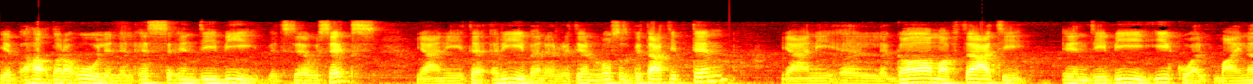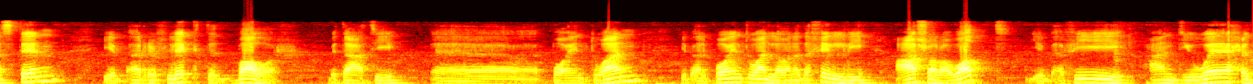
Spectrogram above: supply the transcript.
يبقى هقدر أقول إن ال S in dB بتساوي 6 يعني تقريبا ال return losses بتاعتي ب 10 يعني الجاما بتاعتي in dB equal minus 10 يبقى ال reflected power بتاعتي 0.1 يبقى ال 0.1 لو أنا داخل لي 10 واط يبقى في عندي واحد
